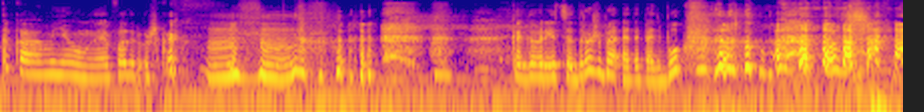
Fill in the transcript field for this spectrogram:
Какая у меня умная подружка. Как говорится, дружба — это пять букв.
